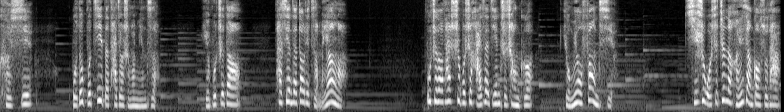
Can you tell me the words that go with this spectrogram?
可惜，我都不记得他叫什么名字，也不知道他现在到底怎么样了。不知道他是不是还在坚持唱歌，有没有放弃？其实我是真的很想告诉他，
